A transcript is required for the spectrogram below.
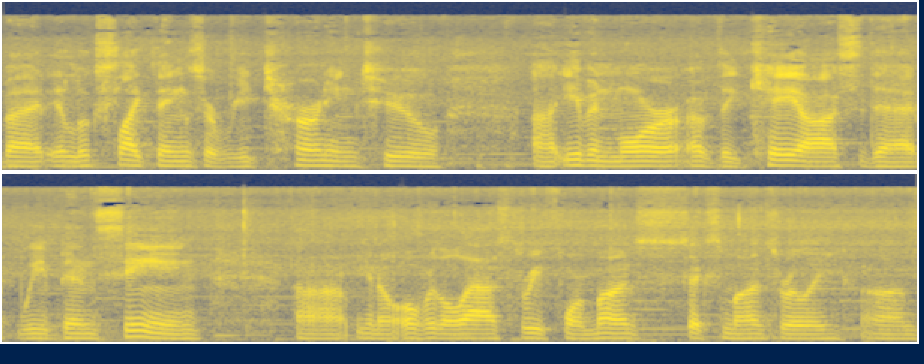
but it looks like things are returning to uh, even more of the chaos that we've been seeing uh, you know, over the last three, four months, six months, really, um,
